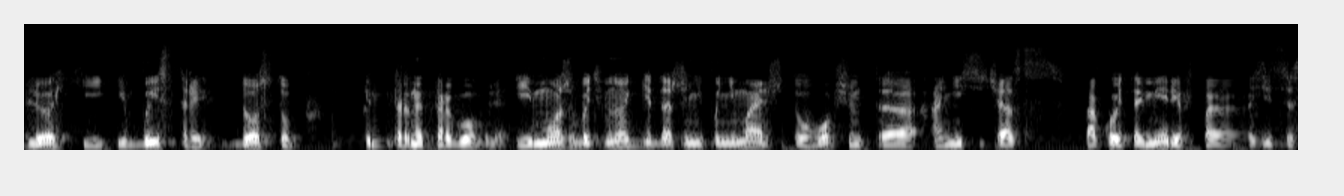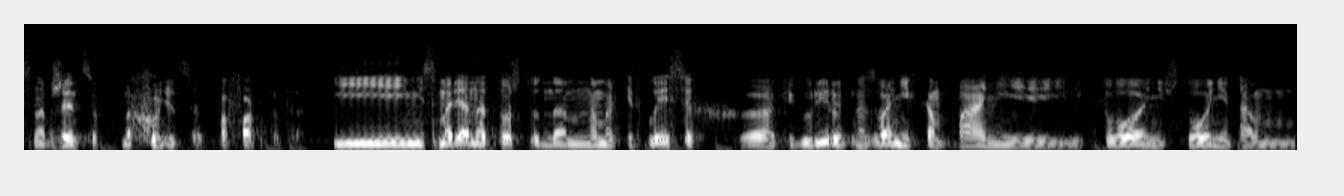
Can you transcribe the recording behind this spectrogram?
легкий и быстрый доступ к интернет-торговле. И, может быть, многие даже не понимают, что, в общем-то, они сейчас в какой-то мере в позиции снабженцев находятся, по факту-то. И несмотря на то, что нам на маркетплейсах э, фигурирует название их компании, или кто они, что они, там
